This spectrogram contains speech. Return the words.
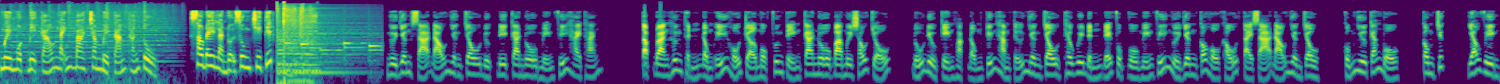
11 bị cáo lãnh 318 tháng tù. Sau đây là nội dung chi tiết. Người dân xã đảo Nhân Châu được đi cano miễn phí 2 tháng. Tập đoàn Hưng Thịnh đồng ý hỗ trợ một phương tiện cano 36 chỗ, đủ điều kiện hoạt động tuyến hàm tử Nhân Châu theo quy định để phục vụ miễn phí người dân có hộ khẩu tại xã đảo Nhân Châu, cũng như cán bộ, công chức, giáo viên,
